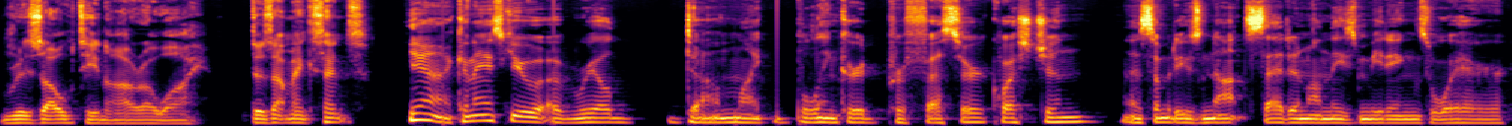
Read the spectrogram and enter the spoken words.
result in ROI. Does that make sense? Yeah. Can I ask you a real dumb, like blinkered professor question? As somebody who's not sat in on these meetings where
